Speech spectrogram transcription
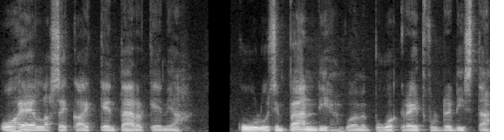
ohella se kaikkein tärkein ja kuuluisin bändi. Voimme puhua Grateful Deadistä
